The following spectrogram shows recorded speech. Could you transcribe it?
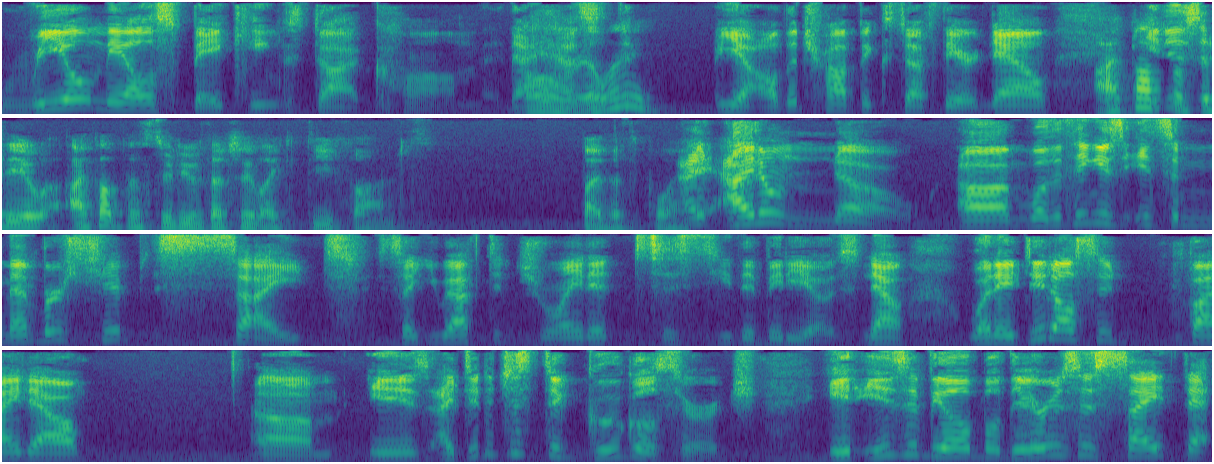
RealMaleSpankings.com. That oh, has really? The, yeah, all the Tropic stuff there. Now, I thought the is, video. I thought the studio was actually like defunct by this point. I, I don't know. Um, well, the thing is, it's a membership site, so you have to join it to see the videos. Now, what I did also find out um, is I did just a Google search. It is available. There is a site that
